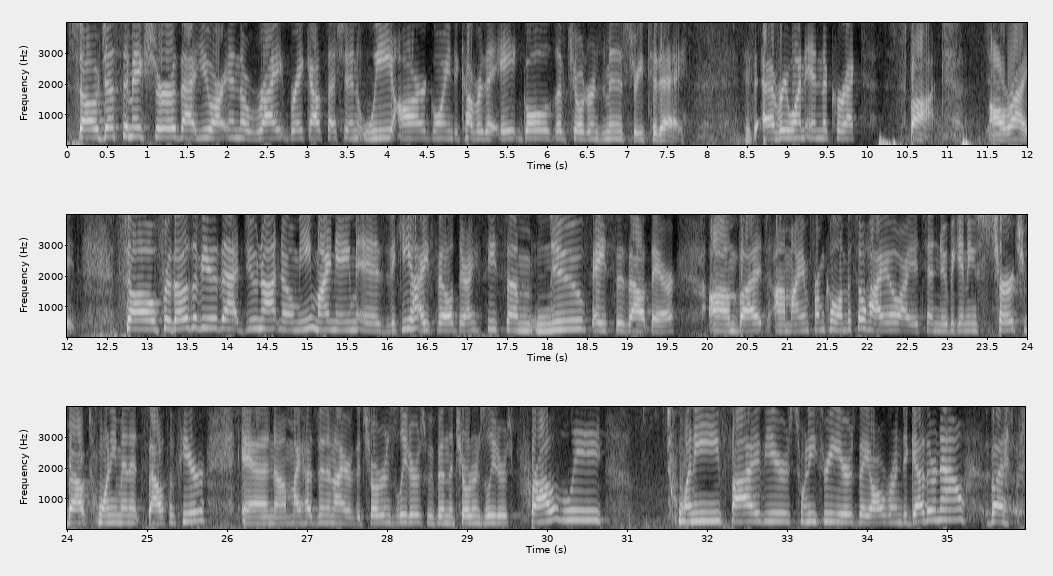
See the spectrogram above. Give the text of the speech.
So, just to make sure that you are in the right breakout session, we are going to cover the eight goals of children's ministry today. Is everyone in the correct spot? All right. So, for those of you that do not know me, my name is Vicki Highfield. There, I see some new faces out there, um, but um, I am from Columbus, Ohio. I attend New Beginnings Church, about 20 minutes south of here, and um, my husband and I are the children's leaders. We've been the children's leaders probably 25 years, 23 years, they all run together now. But,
